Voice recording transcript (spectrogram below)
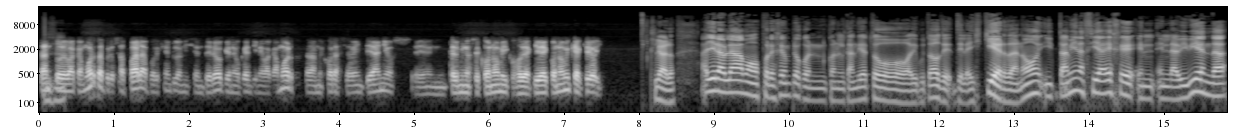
tanto de vaca muerta, pero Zapala, por ejemplo, ni se enteró que Neuquén tiene vaca muerta, estaba mejor hace 20 años en términos económicos o de actividad económica que hoy. Claro. Ayer hablábamos, por ejemplo, con, el candidato a diputado de, la izquierda, ¿no? Y también hacía eje en, en la vivienda,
